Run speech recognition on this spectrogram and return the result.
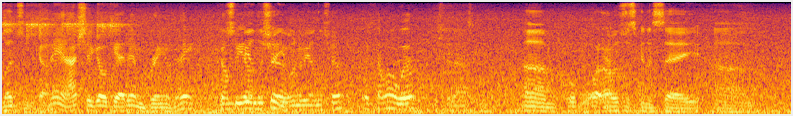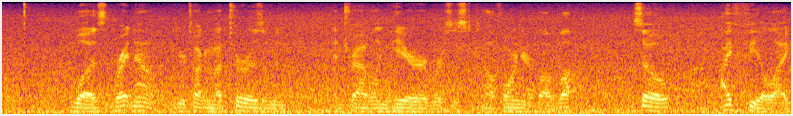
legend guy. Man, I should go get him. Bring him. Hey, come Should be, on the show. You want to be on the show? Yeah, come on, Will. You should ask him. Um, wh- what I was just gonna say um, was right now you're talking about tourism and, and traveling here versus California, blah blah blah. So I feel like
